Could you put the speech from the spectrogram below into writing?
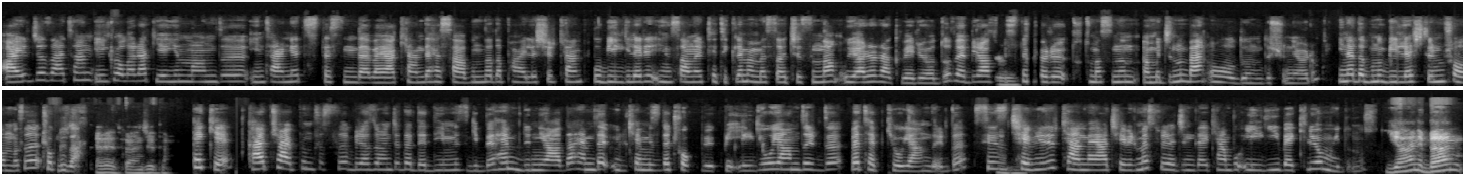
ayrıca zaten ilk olarak yayınlandığı internet sitesinde veya kendi hesabında da paylaşırken bu bilgileri insanları tetiklememesi açısından uyararak veriyordu ve biraz evet. üstün körü tutmasının amacının ben o olduğunu düşünüyorum. Yine de bunu birleştirmiş olması çok güzel. Evet bence de. Peki kalp çarpıntısı biraz önce de dediğimiz gibi hem dünyada hem de ülkemizde çok büyük bir ilgi uyandırdı ve tepki uyandırdı. Siz Hı-hı. çevirirken veya çevirme sürecindeyken bu ilgiyi bekliyor muydunuz? Yani ben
